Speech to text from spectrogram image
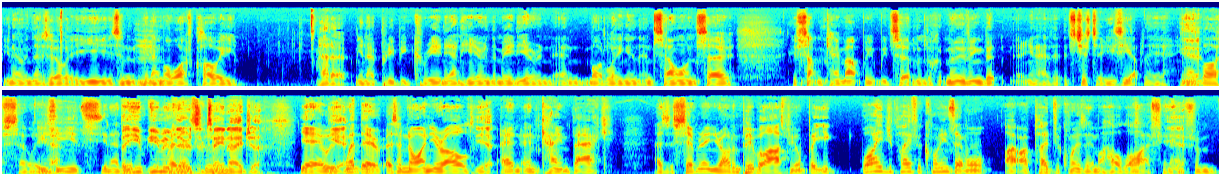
you know, in those earlier years, and you know, Mm. my wife Chloe had a you know pretty big career down here in the media and, and modelling and, and so on. So if something came up, we, we'd certainly look at moving. But uh, you know, it's just easy up there. You Yeah. know, life's so easy. Yeah. It's you know, But the- you, the moved there as a good. teenager. Yeah, we Yeah. went there as a nine-year-old Yeah. and, and came back as a 17-year-old. And people ask me, well, but you, why did you play for Queensland? Well, I, I played for Queensland my whole life, you know, Yeah. from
